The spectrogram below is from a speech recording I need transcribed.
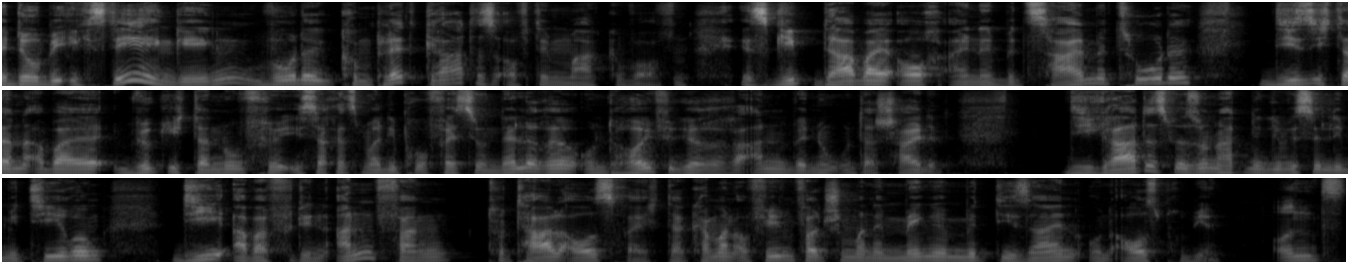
Adobe XD hingegen wurde komplett gratis auf den Markt geworfen. Es gibt dabei auch eine Bezahlmethode, die sich dann aber wirklich dann nur für, ich sag jetzt mal, die professionellere und häufigere Anwendung unterscheidet. Die Gratis-Version hat eine gewisse Limitierung, die aber für den Anfang total ausreicht. Da kann man auf jeden Fall schon mal eine Menge mit Design und ausprobieren. Und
